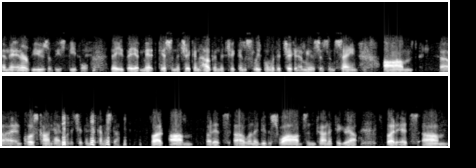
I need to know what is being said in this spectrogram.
and the interviews of these people, they they admit kissing the chicken, hugging the chicken, sleeping with the chicken. I mean, it's just insane. Um, uh, and close contact with the chicken, that kind of stuff. But um, but it's uh, when they do the swabs and trying to figure out. But it's um,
